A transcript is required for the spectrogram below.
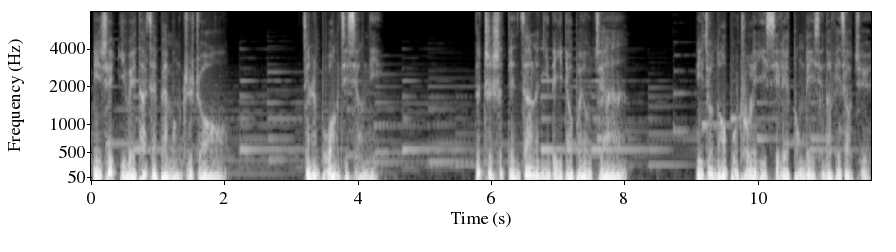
你却以为他在百忙之中竟然不忘记想你。他只是点赞了你的一条朋友圈，你就脑补出了一系列同类型的肥皂剧。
